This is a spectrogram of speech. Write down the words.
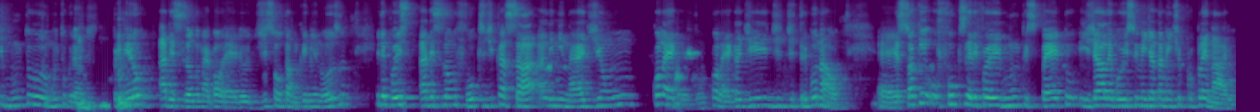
muito, muito grande. Primeiro, a decisão do Marco Aurélio de soltar um criminoso, e depois a decisão do Fux de caçar a liminar de um colega, um colega de, de, de tribunal. É, só que o Fux ele foi muito esperto e já levou isso imediatamente para o plenário.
